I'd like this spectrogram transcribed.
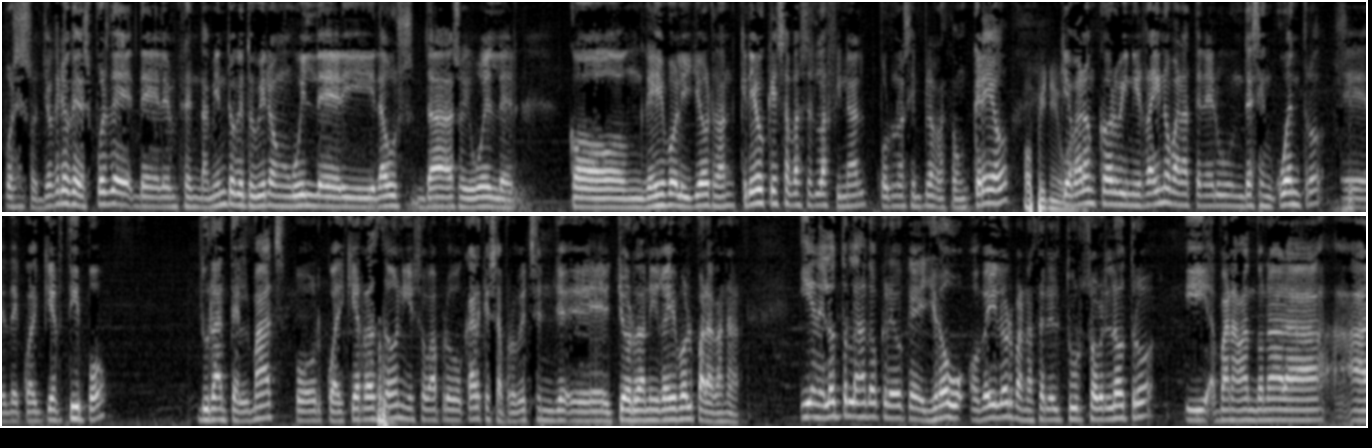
pues eso, yo creo que después de- del enfrentamiento que tuvieron Wilder y Daus, Das y Wilder con Gable y Jordan, creo que esa va a ser la final por una simple razón. Creo que. Baron Corbin y Reino van a tener un desencuentro eh, de cualquier tipo durante el match por cualquier razón y eso va a provocar que se aprovechen eh, Jordan y Gable para ganar. Y en el otro lado creo que Joe o Baylor van a hacer el tour sobre el otro y van a abandonar a,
